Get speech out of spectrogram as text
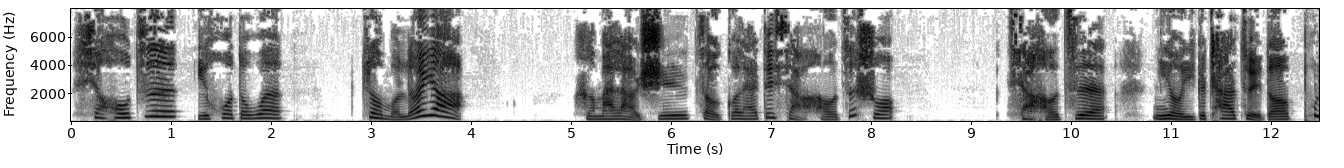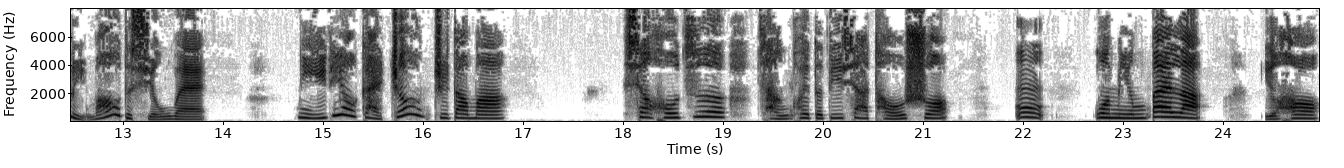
小猴子疑惑的问：“怎么了呀？”河马老师走过来，对小猴子说：“小猴子，你有一个插嘴的不礼貌的行为，你一定要改正，知道吗？”小猴子惭愧的低下头说：“嗯，我明白了，以后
